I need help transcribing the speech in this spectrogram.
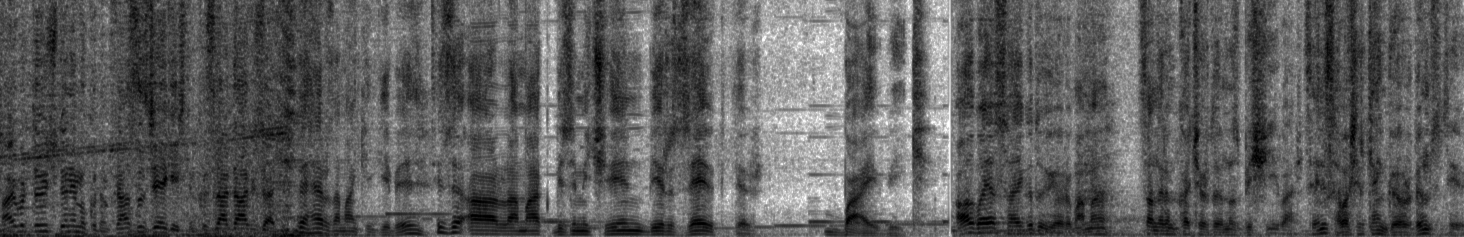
Harvard'da 3 dönem okudum. Fransızcaya geçtim. Kızlar daha güzel. Ve her zamanki gibi sizi ağırlamak bizim için bir zevktir Bay Vick. Albaya saygı duyuyorum ama sanırım kaçırdığımız bir şey var. Seni savaşırken gördüm Steve.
